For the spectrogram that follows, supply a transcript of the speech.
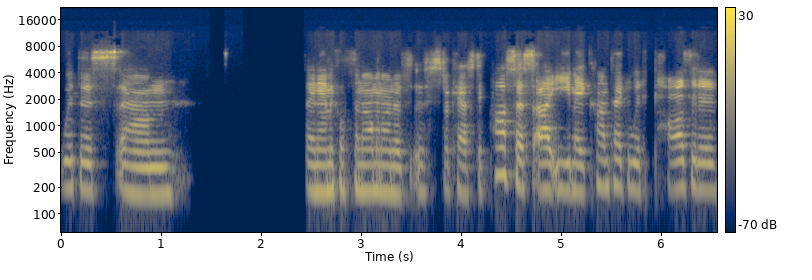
with this um, dynamical phenomenon of, of stochastic process, i.e. make contact with positive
